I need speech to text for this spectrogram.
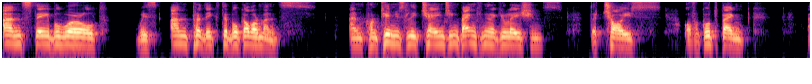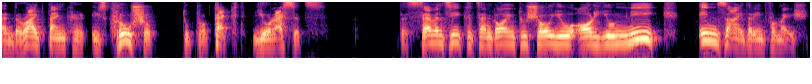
unstable world with unpredictable governments and continuously changing banking regulations, the choice of a good bank and the right banker is crucial to protect your assets. The seven secrets I'm going to show you are unique insider information.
